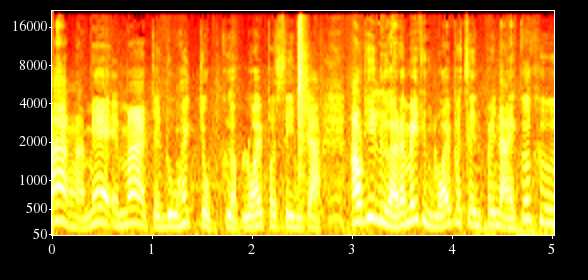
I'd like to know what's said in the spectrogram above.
มากนะแม่เอมมาจะดูให้จบเกือบร้อยเปอร์เซ็นต์จ้ะเอาที่เหลือนะไม่ถึงร้อยเปอร์เซ็นต์ไปไหนก็คือ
